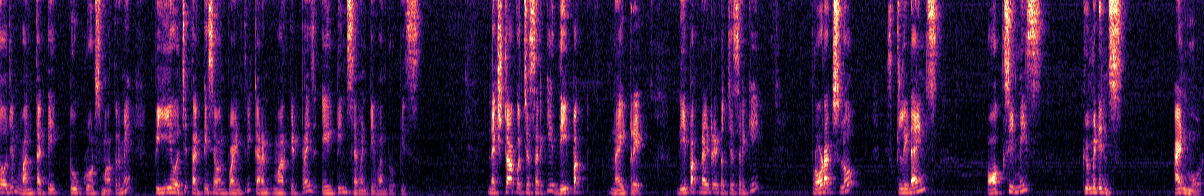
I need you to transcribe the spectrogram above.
thousand one thirty two crores మాత్రమే పిఈ వచ్చి thirty seven point three current market price eighteen seventy one rupees. Next stock వచ్చేసరికి దీపక్ నైట్రేట్. దీపక్ నైట్రేట్ వచ్చేసరికి ప్రోడక్ట్స్లో xylidines oximes cumidines and more.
